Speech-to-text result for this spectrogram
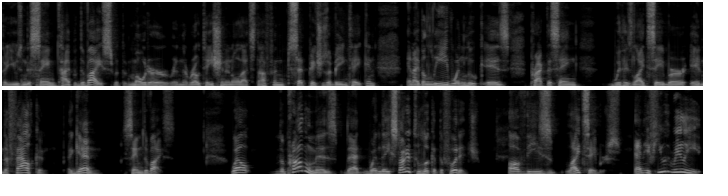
they're using the same type of device with the motor and the rotation and all that stuff, and set pictures are being taken. And I believe when Luke is practicing with his lightsaber in the Falcon, again, same device. Well, the problem is that when they started to look at the footage of these lightsabers, and if you really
